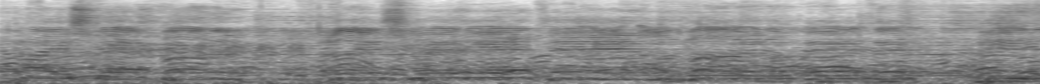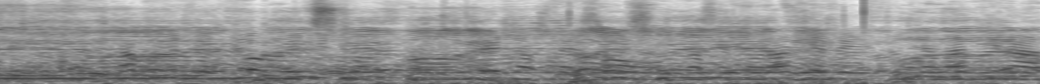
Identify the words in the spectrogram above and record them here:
Tako Estamos bilo prilično teža što je song, da se to razjebe, da je latina,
